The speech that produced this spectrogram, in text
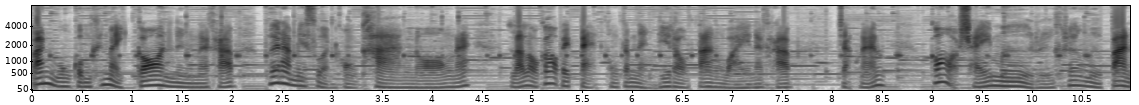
ปั้นวงกลมขึ้นมาอีกก้อนหนึ่งนะครับ เพื่อทำในส่วนของคางน้องนะ แล้วเราก็เอาไปแปะตรงตำแหน่งที่เราตั้งไว้นะครับ จากนั้น ก็ใช้มือหรือเครื่องมือปั้น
